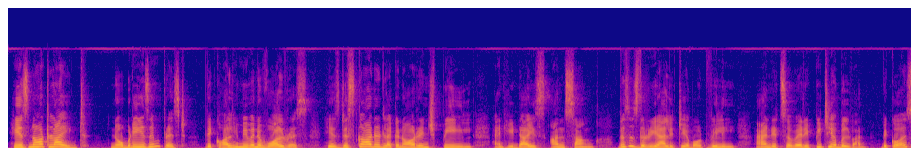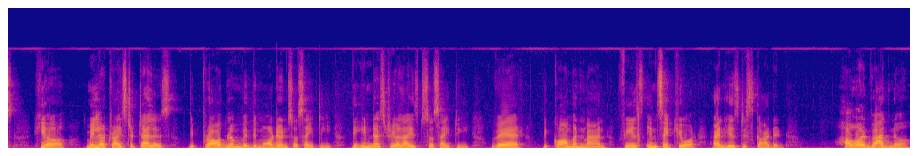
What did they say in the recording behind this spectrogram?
he is not liked, nobody is impressed, they call him even a walrus, he is discarded like an orange peel and he dies unsung. This is the reality about Willy and it is a very pitiable one because here Miller tries to tell us the problem with the modern society, the industrialized society where the common man feels insecure and he is discarded. Howard Wagner,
